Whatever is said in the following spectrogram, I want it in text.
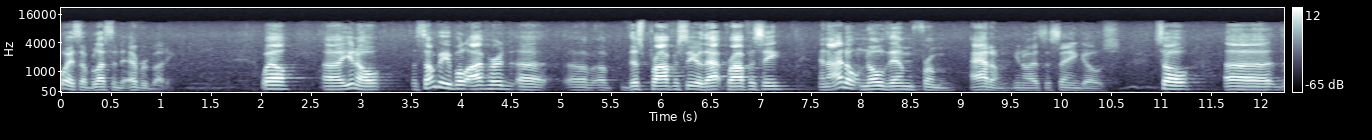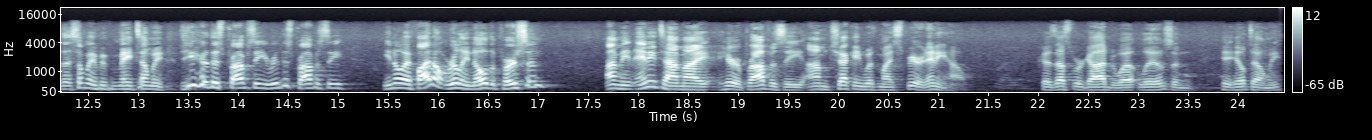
boy, it's a blessing to everybody. Well, uh, you know, some people I've heard uh, of, of, this prophecy or that prophecy, and I don't know them from Adam, you know, as the saying goes. So uh, somebody may tell me, "Did you hear this prophecy? You read this prophecy?" You know, if I don't really know the person, I mean, anytime I hear a prophecy, I'm checking with my spirit anyhow, because that's where God lives, and He'll tell me.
